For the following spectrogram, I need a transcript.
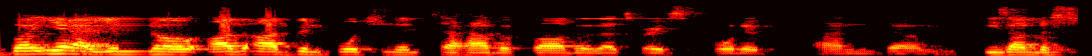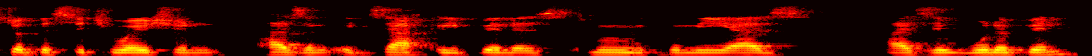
But yeah, you know, I've, I've been fortunate to have a father that's very supportive and um, he's understood the situation hasn't exactly been as smooth for me as as it would have been.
